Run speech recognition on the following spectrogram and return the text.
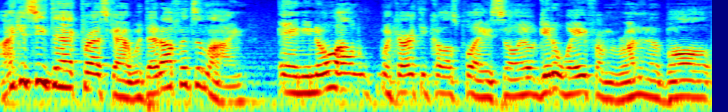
I can see Dak Prescott with that offensive line, and you know how McCarthy calls plays, so he'll get away from running the ball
